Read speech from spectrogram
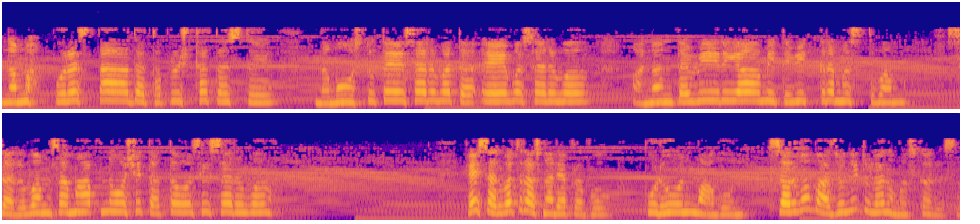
नम पुरस्तादथ पृष्ठतस्ते. नमोस्तु ते सर्वत एव सर्व. अनंत वीर्यामिति विक्रमस्त्वं सर्वं समाप्नोषि ततोसी सर्व। हे सर्वत्र असणाऱ्या प्रभू पुढून मागून सर्व बाजूनी तुला नमस्कार असो.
